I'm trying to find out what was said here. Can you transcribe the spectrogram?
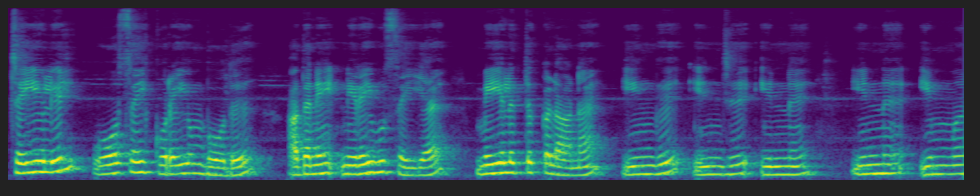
செய்யுளில் ஓசை குறையும் போது அதனை நிறைவு செய்ய மெய்யெழுத்துக்களான இங்கு இஞ்சு இன்னு இன்னு இம்மு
